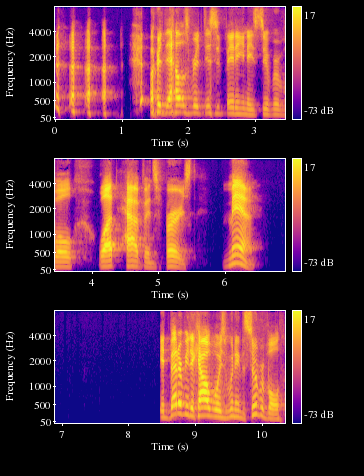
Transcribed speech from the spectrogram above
or Dallas participating in a Super Bowl. What happens first? Man, it better be the Cowboys winning the Super Bowl.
